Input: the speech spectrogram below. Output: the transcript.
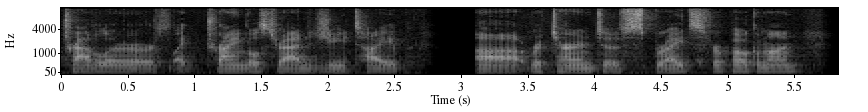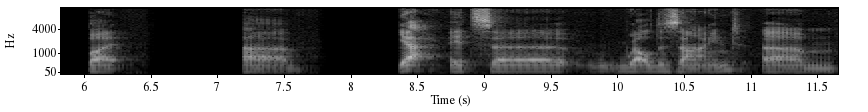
Traveler or, like, Triangle Strategy type uh, return to sprites for Pokemon. But uh, yeah, it's uh, well designed. Um,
